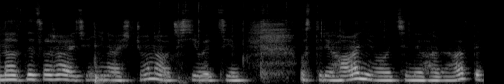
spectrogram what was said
на- незважаючи ні на що, на от всі оці остерігання, оці негаразди,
